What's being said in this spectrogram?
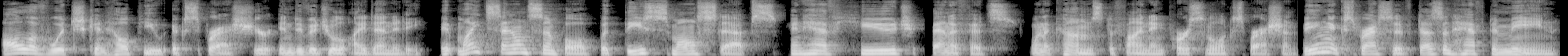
all of which can help you express your individual identity. It might sound simple, but these small steps can have huge benefits when it comes to finding personal expression. Being expressive doesn't have to mean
